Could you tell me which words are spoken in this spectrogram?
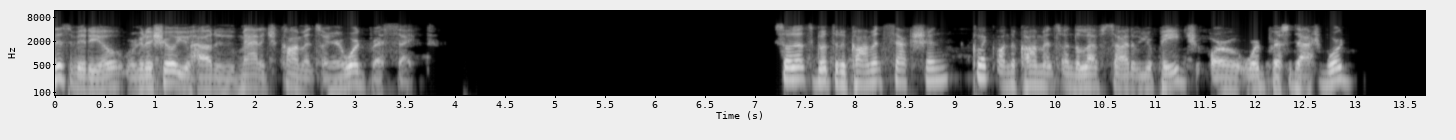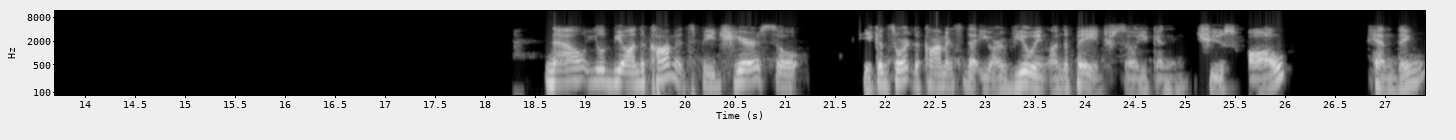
this video, we're going to show you how to manage comments on your WordPress site. So let's go to the comments section. Click on the comments on the left side of your page or WordPress dashboard. Now you'll be on the comments page here, so you can sort the comments that you are viewing on the page. So you can choose all, pending,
